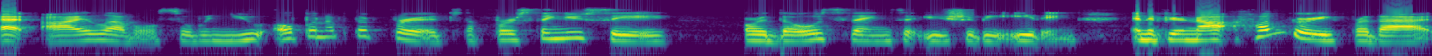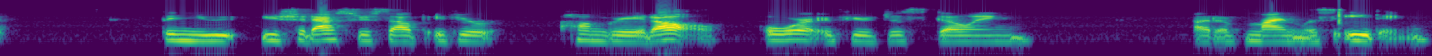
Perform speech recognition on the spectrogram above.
at eye level. So when you open up the fridge, the first thing you see are those things that you should be eating. And if you're not hungry for that, then you, you should ask yourself if you're hungry at all or if you're just going out of mindless eating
